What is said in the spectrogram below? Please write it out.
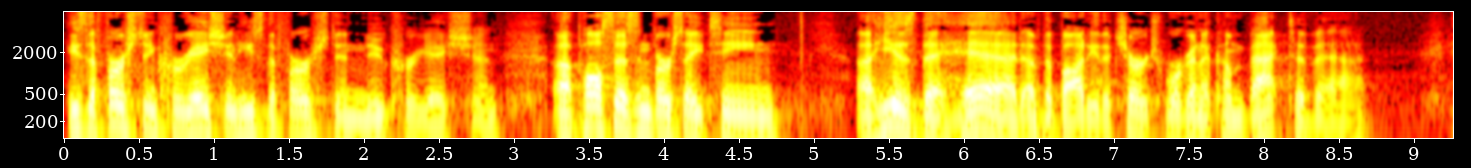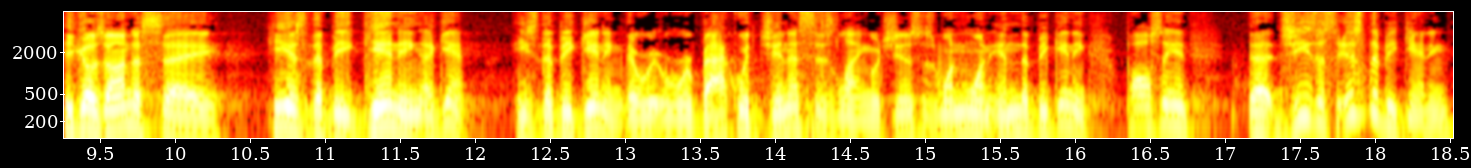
He's the first in creation, He's the first in new creation. Uh, Paul says in verse 18, uh, he is the head of the body of the church. We're going to come back to that. He goes on to say, He is the beginning. Again, He's the beginning. We're back with Genesis language. Genesis 1 1 in the beginning. Paul saying Jesus is the beginning.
